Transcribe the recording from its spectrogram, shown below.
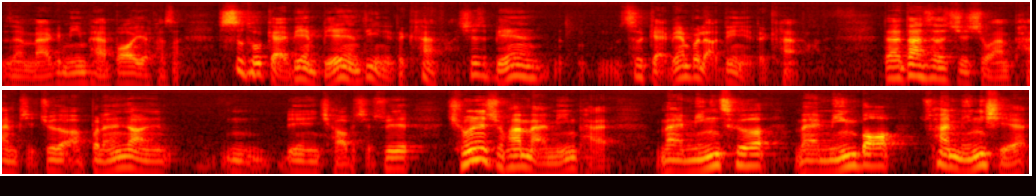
人，买个名牌包也好，试图改变别人对你的看法，其实别人是改变不了对你的看法的，但但是就喜欢攀比，觉得啊不能让人嗯别人瞧不起，所以穷人喜欢买名牌、买名车、买名包、穿名鞋，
